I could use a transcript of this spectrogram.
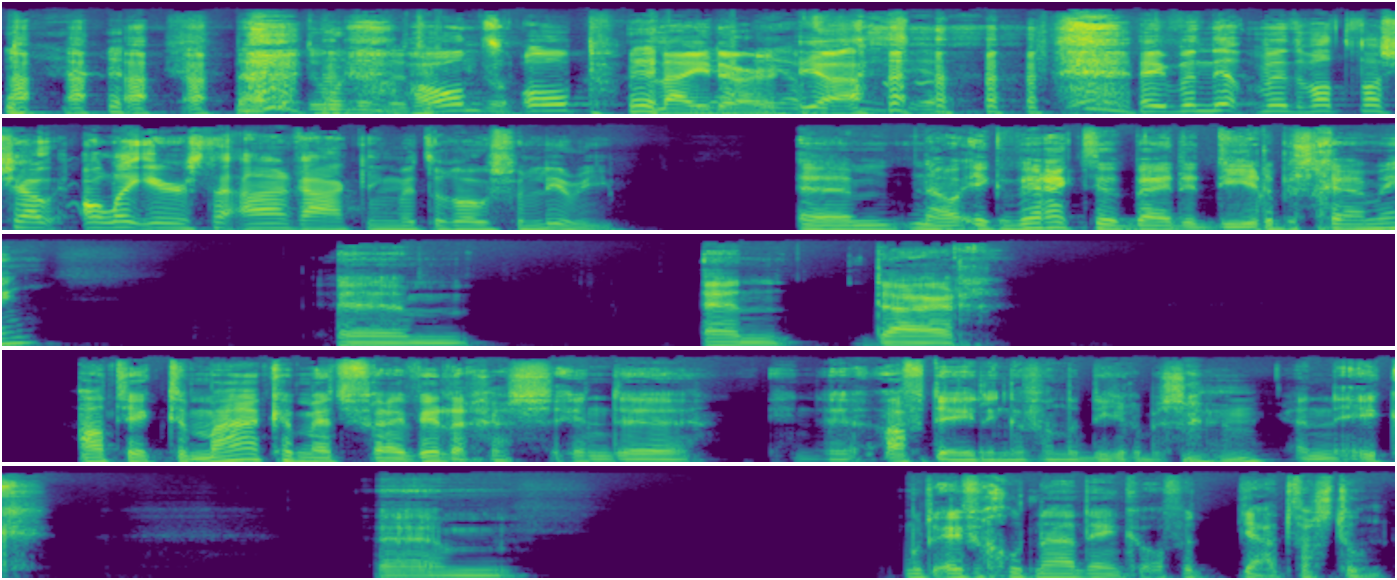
nou, doen we Hand op, leider. Ja, Ja, ja, precies, ja. Hey, wat was jouw allereerste aanraking met de roos van Leary? Ehm, nou, ik werkte bij de dierenbescherming. Ehm, en daar had ik te maken met vrijwilligers in de, in de afdelingen van de dierenbescherming. En ik, ehm, ik moet even goed nadenken of het. Ja, het was toen.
